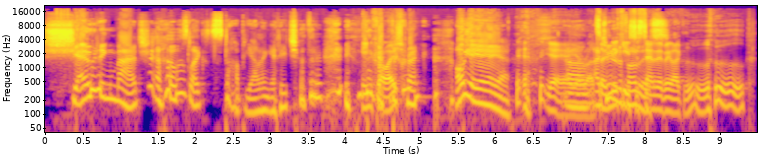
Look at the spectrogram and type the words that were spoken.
shouting match. And I was like, stop yelling at each other. In, In Croatian? Oh, yeah, yeah, yeah, yeah. yeah, yeah, yeah, Um, right. So Nikki's just standing there being like, "Ugh."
